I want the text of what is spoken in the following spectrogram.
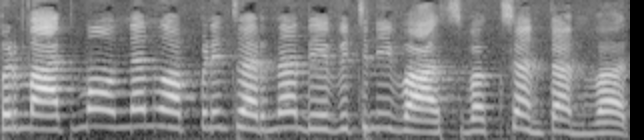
ਪਰਮਾਤਮਾ ਉਹਨਾਂ ਨੂੰ ਆਪਣੇ ਚਰਨਾਂ ਦੇ ਵਿੱਚ ਨਿਵਾਸ ਬਖਸ਼ਣ। ਧੰਨਵਾਦ।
